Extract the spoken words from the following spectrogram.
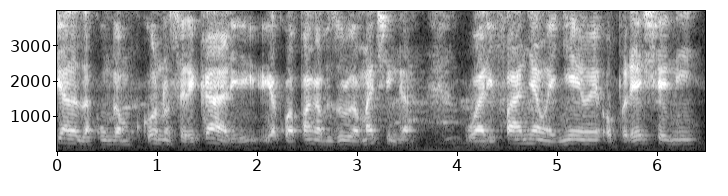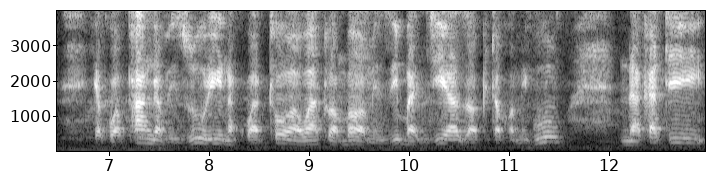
za kuunga mkono serikali ya kuwapanga vizuri wa machinga walifanya wenyewe operesheni ya kuwapanga vizuri na kuwatoa watu ambao wameziba njia za wapita kwa miguu, na kati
